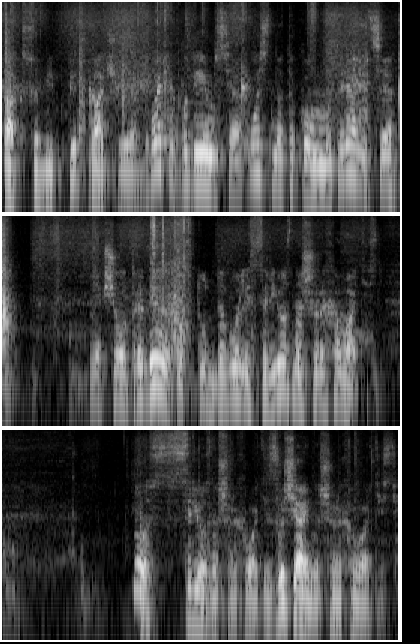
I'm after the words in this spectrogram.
так собі, підкачує. Давайте подивимося ось на такому матеріалі. Це Якщо ви придивитесь, тут доволі серйозна шероховатість. Ну, серйозна шероховатість, звичайна шероховатість.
